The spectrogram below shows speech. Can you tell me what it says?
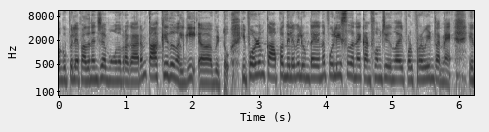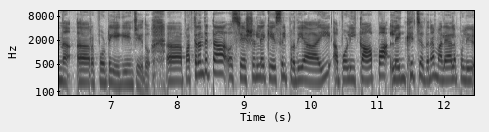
വകുപ്പിലെ പതിനഞ്ച് മൂന്ന് പ്രകാരം താക്കീത് നൽകി വിട്ടു. ഇപ്പോഴും കാപ്പ നിലവിലുണ്ടെന്ന് പോലീസ് തന്നെ കൺഫേം ചെയ്യുന്നതായി ഇപ്പോൾ പ്രവീൺ തന്നെ ഇന്ന് റിപ്പോർട്ട് ചെയ്യുകയും ചെയ്തു. പത്തനംതിട്ട സ്റ്റേഷനിലെ കേസിൽ പ്രതിയായി. അപ്പോൾ ഈ കാപ്പ ലംഘിച്ചതിന് മലയാള പോലീ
